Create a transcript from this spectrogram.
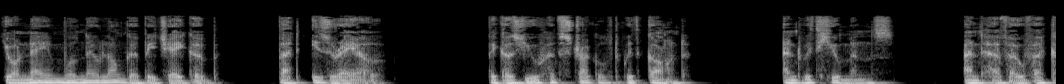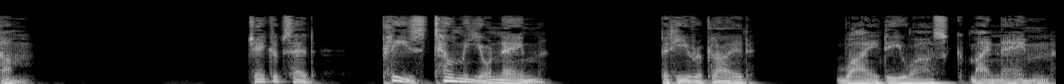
Your name will no longer be Jacob, but Israel, because you have struggled with God and with humans and have overcome. Jacob said, Please tell me your name. But he replied, Why do you ask my name?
